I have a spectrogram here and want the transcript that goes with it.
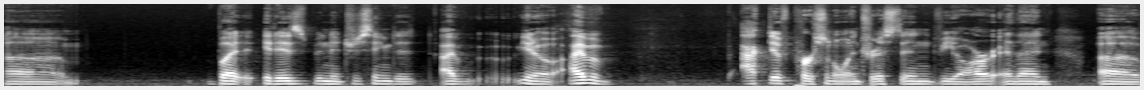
um, but it has been interesting to I've, you know, I have a active personal interest in VR, and then, uh,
